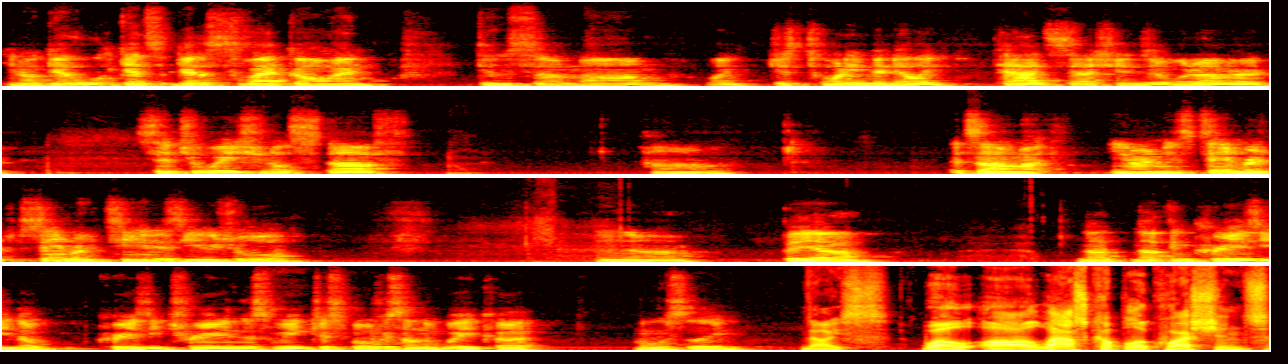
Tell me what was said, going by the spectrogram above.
you know, get a, get get a sweat going, do some um, like just twenty minute like pad sessions or whatever, situational stuff. Um, it's not much, you know, I mean, same same routine as usual. And uh, but yeah, not nothing crazy, no crazy training this week. Just focus on the weight cut mostly. Nice. Well, uh, last couple of questions.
